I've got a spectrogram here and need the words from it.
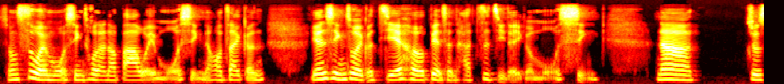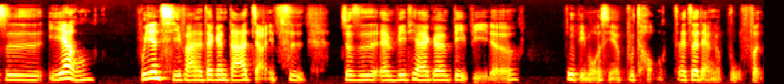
从四维模型拓展到八维模型，然后再跟原型做一个结合，变成它自己的一个模型。那就是一样不厌其烦的再跟大家讲一次，就是 MBTI 跟 BB 的 BB 模型的不同，在这两个部分。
